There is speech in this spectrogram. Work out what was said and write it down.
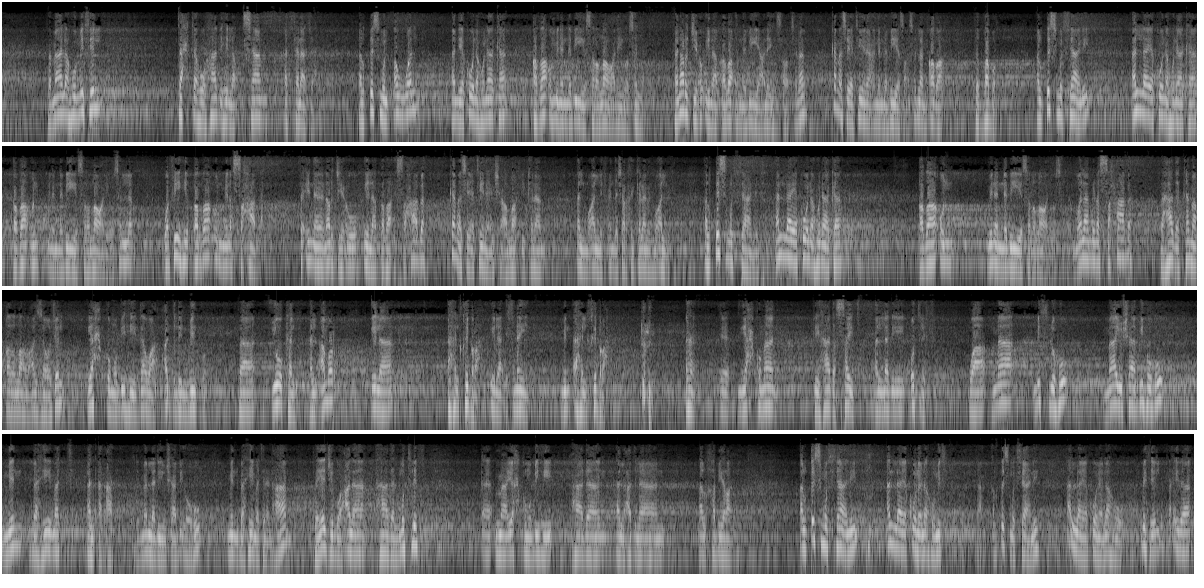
فما له مثل تحته هذه الأقسام الثلاثة. القسم الأول أن يكون هناك قضاء من النبي صلى الله عليه وسلم. فنرجع إلى قضاء النبي عليه الصلاة والسلام كما سيأتينا أن النبي صلى الله عليه وسلم قضى في الضبع. القسم الثاني ألا يكون هناك قضاء من النبي صلى الله عليه وسلم وفيه قضاء من الصحابة. فإننا نرجع إلى قضاء الصحابة كما سيأتينا إن شاء الله في كلام المؤلف عند شرح كلام المؤلف. القسم الثالث ألا يكون هناك قضاء من النبي صلى الله عليه وسلم ولا من الصحابة فهذا كما قال الله عز وجل يحكم به ذوى عدل منكم. فيوكل الأمر إلى أهل خبرة إلى اثنين من أهل خبرة. يحكمان في هذا الصيد الذي أتلف وما مثله ما يشابهه من بهيمة الأنعام. يعني ما الذي يشابهه من بهيمة الأنعام؟ فيجب على هذا المتلف آه، ما يحكم به هذان العدلان الخبيران. القسم الثاني ألا يكون له مثل. يعني القسم الثاني ألا يكون له مثل فإذا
